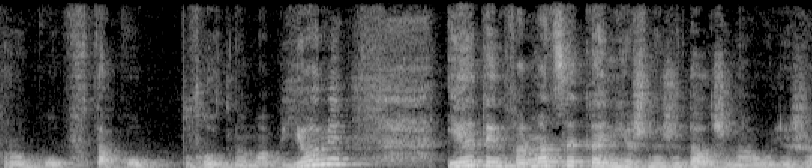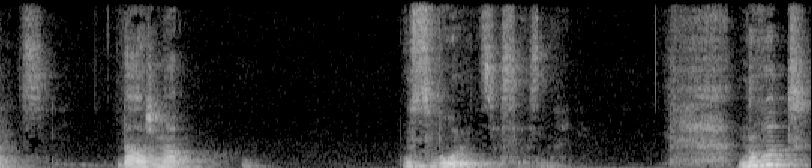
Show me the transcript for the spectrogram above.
кругов в таком плотном объеме. И эта информация, конечно же, должна улежаться, должна усвоиться сознание. Ну вот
